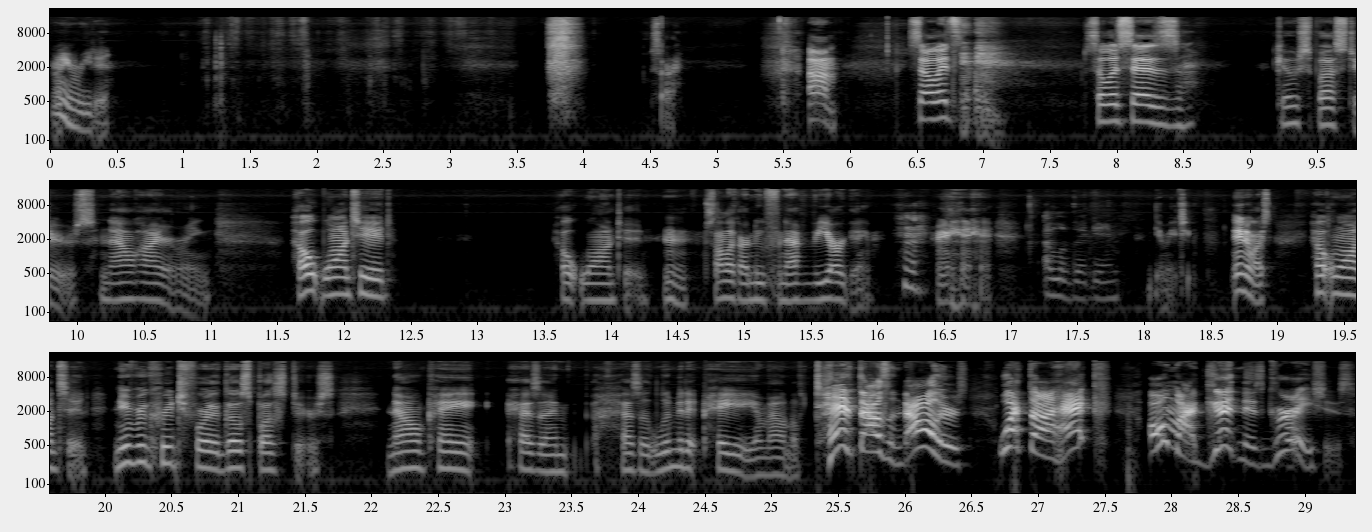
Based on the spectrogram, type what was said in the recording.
Let me read it. Sorry. Um, so it's so it says Ghostbusters now hiring. Help wanted. Help wanted. Hmm, sound like our new FNAF VR game. I love that game. Give me two. Anyways, help wanted. New recruits for the Ghostbusters. Now pay has a has a limited pay amount of ten thousand dollars. What the heck? Oh my goodness gracious!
